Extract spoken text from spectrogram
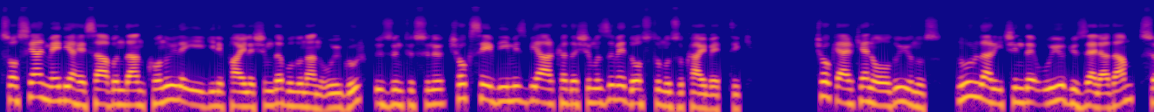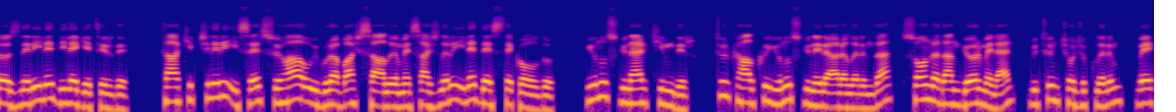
Sosyal medya hesabından konuyla ilgili paylaşımda bulunan Uygur, üzüntüsünü, çok sevdiğimiz bir arkadaşımızı ve dostumuzu kaybettik. Çok erken oldu Yunus. Nurlar içinde uyu güzel adam, sözleriyle dile getirdi. Takipçileri ise Süha Uygur'a başsağlığı mesajları ile destek oldu. Yunus Güner kimdir? Türk halkı Yunus Güner'i aralarında, sonradan görmeler, bütün çocuklarım ve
